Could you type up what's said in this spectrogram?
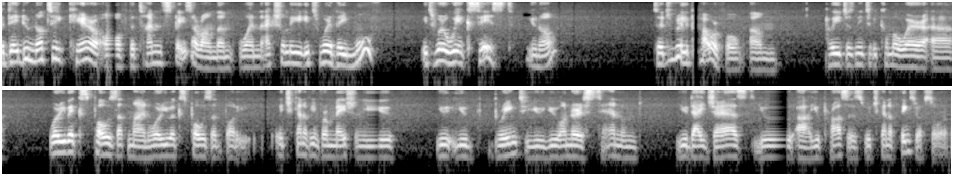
but they do not take care of the time and space around them when actually it's where they move it's where we exist you know so it's really powerful. Um how you just need to become aware uh where you expose that mind where you expose that body which kind of information you you you bring to you you understand and you digest you uh, you process which kind of things you absorb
